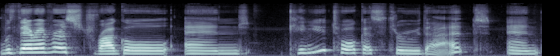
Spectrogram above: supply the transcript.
Was there ever a struggle? And can you talk us through that and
